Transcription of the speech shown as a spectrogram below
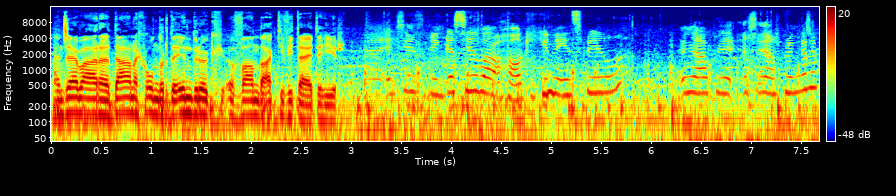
En zij waren danig onder de indruk van de activiteiten hier. ik zie een springkasteel waar we hockey kunnen inspelen. En een springkasteel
